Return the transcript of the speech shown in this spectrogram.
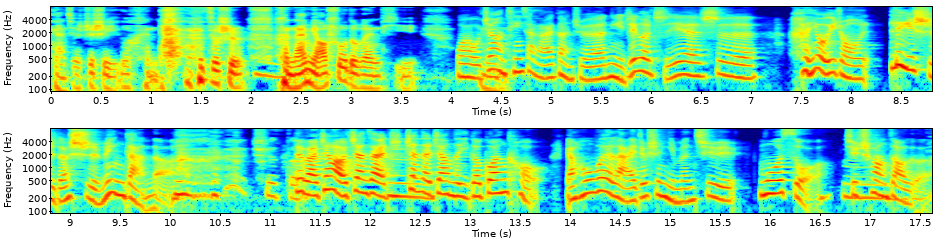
感觉这是一个很大，就是很难描述的问题。哇，我这样听下来，感觉你这个职业是很有一种历史的使命感的，是的，对？吧？正好站在、嗯站在这样的一个关口，然后未来就是你们去摸索、去创造的。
